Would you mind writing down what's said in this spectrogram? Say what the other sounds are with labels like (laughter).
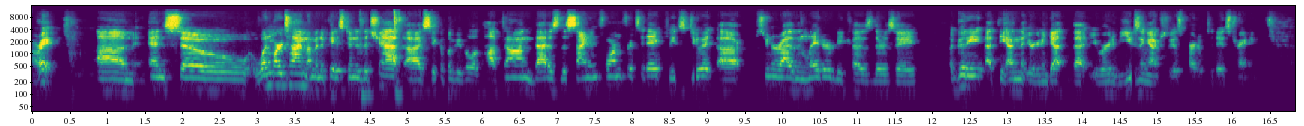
All right. Um, and so one more time, I'm going to paste into the chat. Uh, I see a couple of people have hopped on. That is the sign-in form for today. Please do it uh, sooner rather than later because there's a, a goodie at the end that you're going to get that you are going to be using actually as part of today's training.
